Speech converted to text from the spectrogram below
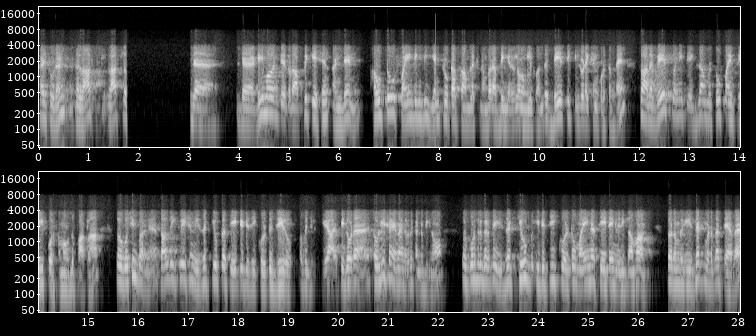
ஹை students, லாஸ்ட் லாஸ்ட்ல இந்த class De Moivre the application and then how to finding the to finding the nth அப்படிங்கிறதுல உங்களுக்கு வந்து பேசிக் introduction கொடுத்துருந்தேன். ஸோ அதை பேஸ் பண்ணி இப்போ example two point three four சம வந்து பார்க்கலாம். ஸோ கொஸ்டின் பாருங்க. Solve equation Z cube plus eight it is equal to zero அப்படின்னு சொல்லி இல்லையா? இப்போ இதோட சொல்யூஷன் என்னங்கிறது கண்டுபிடிக்கணும். ஸோ கொடுத்துருக்கிறது Z cube it is equal to minus eight எழுதிக்கலாமா? ஸோ நம்மளுக்கு இசட் மட்டும் தான் தேவை.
